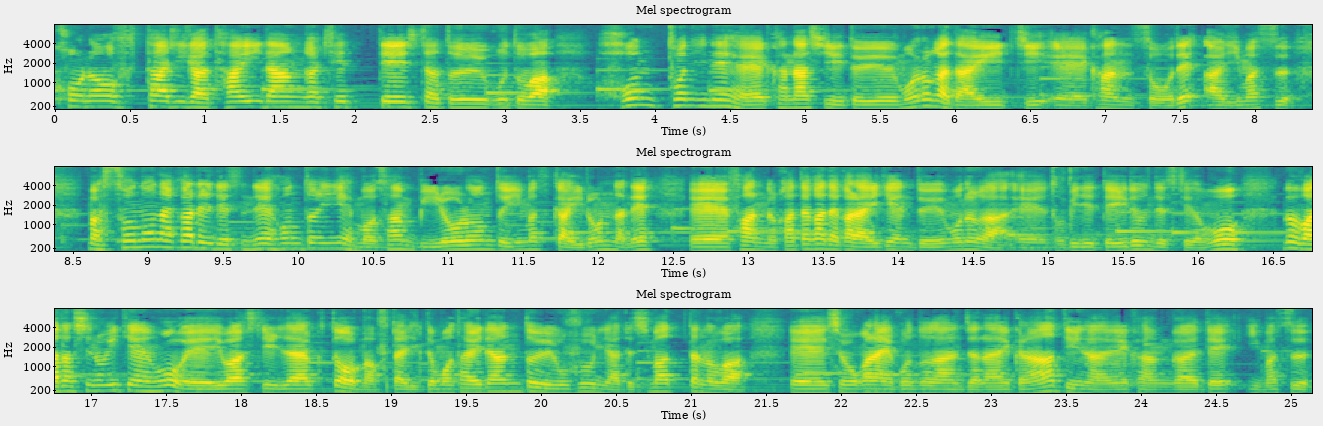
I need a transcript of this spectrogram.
この2人が対談が決定したということは、本当にね、悲しいというものが第一、えー、感想であります。まあ、その中でですね、本当にね、もう賛否両論と言いますか、いろんなね、えー、ファンの方々から意見というものが、えー、飛び出ているんですけども、まあ、私の意見を、え言わせていただくと、まあ、二人とも対談という風になってしまったのは、えしょうがないことなんじゃないかなっていうのはね、考えています。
